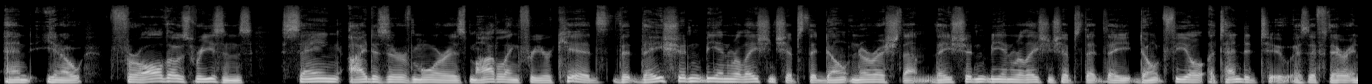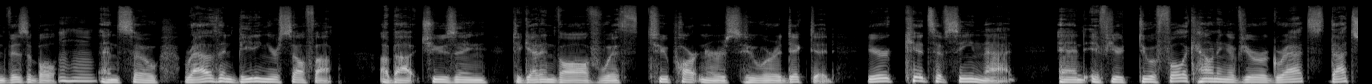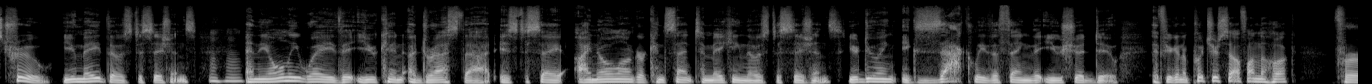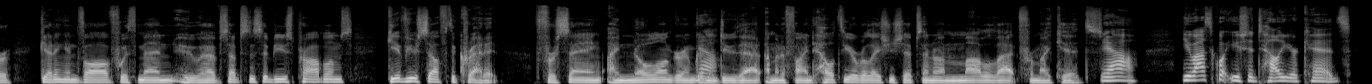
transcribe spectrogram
And, you know, for all those reasons, saying I deserve more is modeling for your kids that they shouldn't be in relationships that don't nourish them. They shouldn't be in relationships that they don't feel attended to as if they're invisible. Mm-hmm. And so rather than beating yourself up about choosing to get involved with two partners who were addicted, your kids have seen that. And if you do a full accounting of your regrets, that's true. You made those decisions. Mm-hmm. And the only way that you can address that is to say, I no longer consent to making those decisions. You're doing exactly the thing that you should do. If you're going to put yourself on the hook for getting involved with men who have substance abuse problems, give yourself the credit for saying, I no longer am going Yeah. to do that. I'm going to find healthier relationships and I'm going to model that for my kids. Yeah. You ask what you should tell your kids.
